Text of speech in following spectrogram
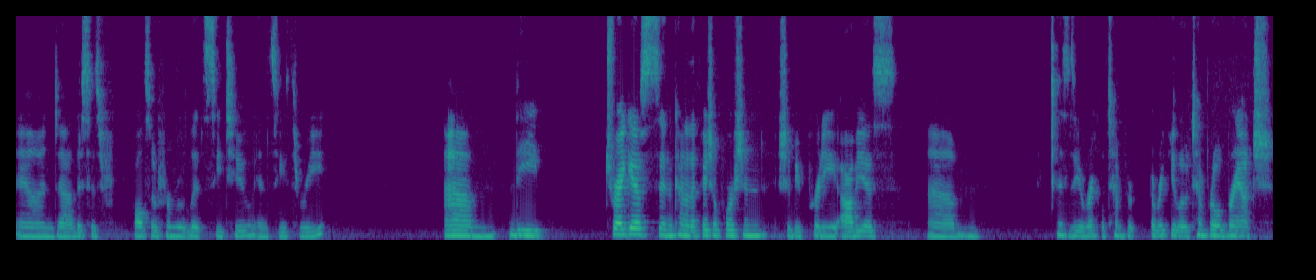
and uh, this is also from rootlets C2 and C3. Um, the tragus and kind of the facial portion should be pretty obvious. Um, this is the auriculotemporal branch,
